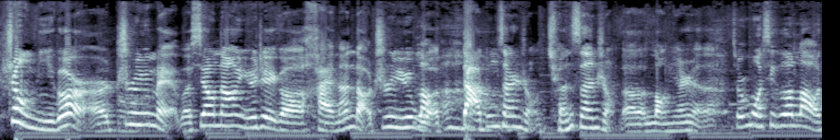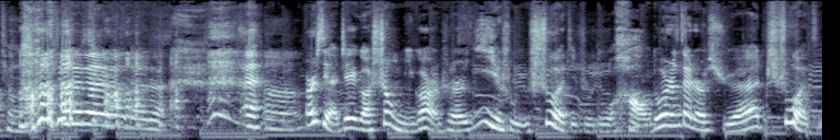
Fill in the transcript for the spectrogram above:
圣米格尔之于美子，相当于这个海南岛之于我大东三省全三省的老年人，就是墨西哥烙听吗？对对对对对对，哎，而且这个圣米格尔是艺术与设计之都，好多人在这儿学设计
